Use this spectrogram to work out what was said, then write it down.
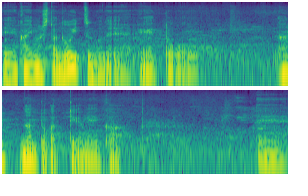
え、買いました。ドイツのねえっ、となんとかっていうメーカーえ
